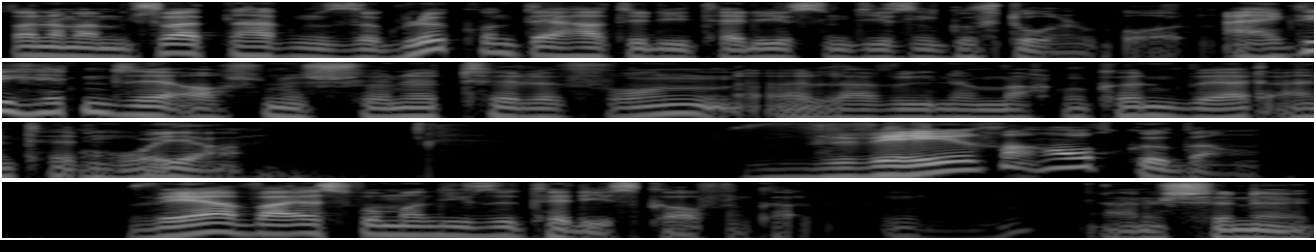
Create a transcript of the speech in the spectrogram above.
Sondern beim zweiten hatten sie Glück und der hatte die Teddys und die sind gestohlen worden. Eigentlich hätten sie ja auch schon eine schöne Telefonlawine machen können. Wer hat ein Teddy? Oh ja. Wäre auch gegangen. Wer weiß, wo man diese Teddys kaufen kann. Mhm. Eine schöne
